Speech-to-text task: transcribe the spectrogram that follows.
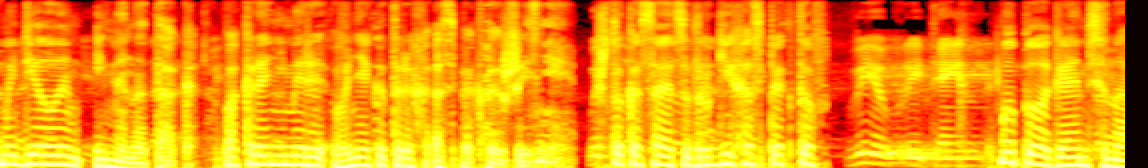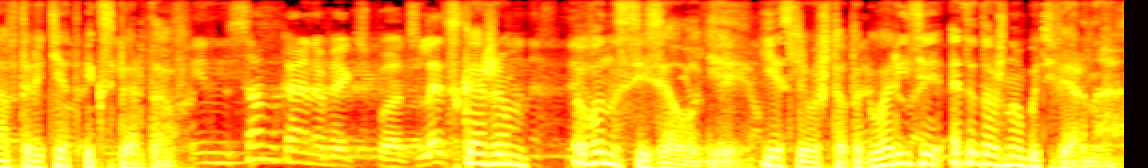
Мы делаем именно так, по крайней мере, в некоторых аспектах жизни. Что касается других аспектов, мы полагаемся на авторитет экспертов. Скажем, в анестезиологии. Если вы что-то говорите, это должно быть верно.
